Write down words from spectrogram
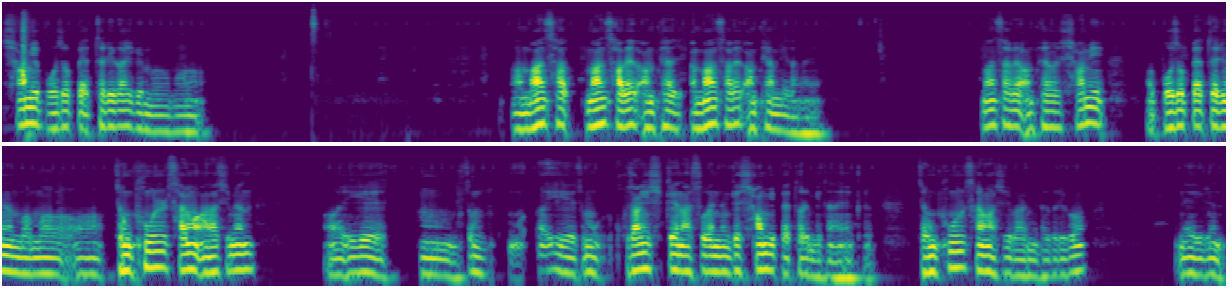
샤오미 보조 배터리가 이게 뭐 뭐 어, 만사 만사백 암페어 만사백 암페어입니다. 네. 만사백 암페어 샤오미 어, 보조 배터리는 뭐 뭐 어, 정품을 사용 안 하시면 어, 이게 음, 좀 어, 이게 좀 고장이 쉽게 날 수가 있는 게 샤오미 배터리입니다. 네. 그 정품을 사용하시기 바랍니다. 그리고 네 이런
